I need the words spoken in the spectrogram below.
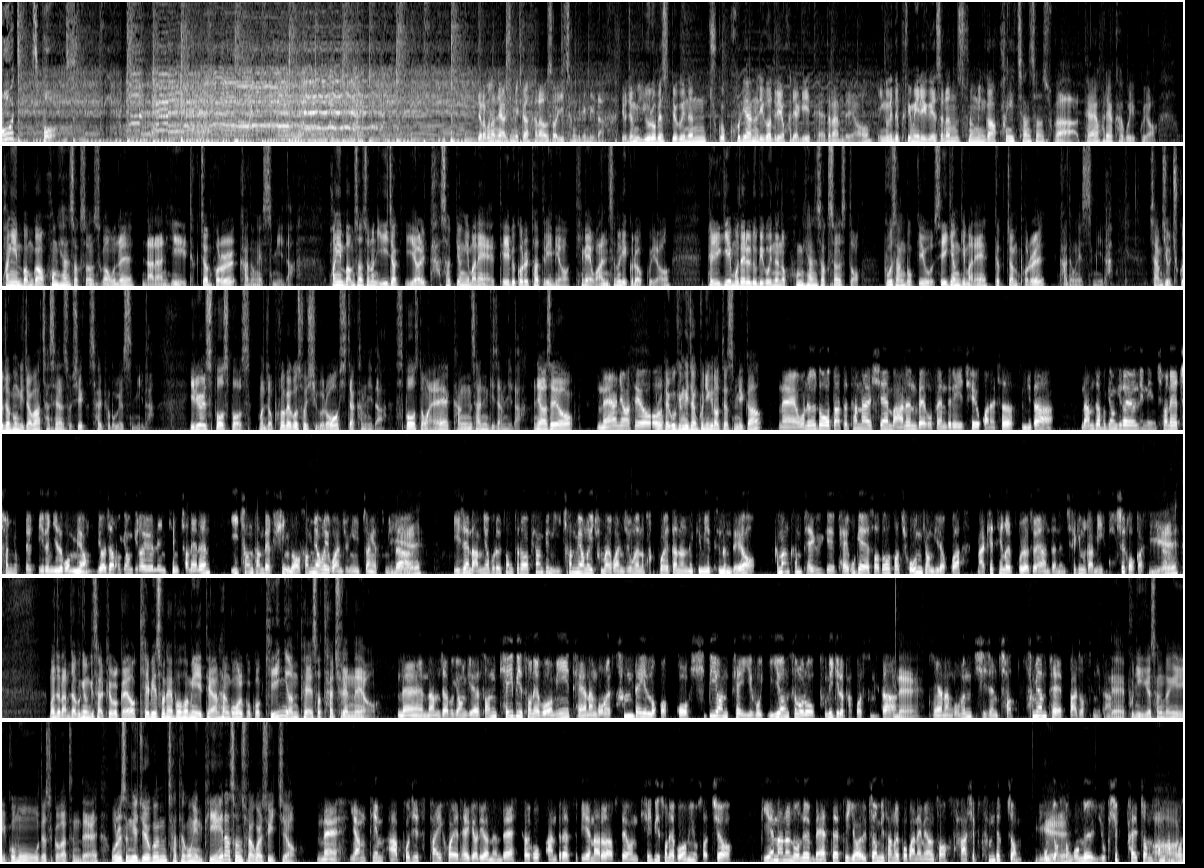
스포츠 스포츠. 여러분 안녕하십니까? 아나운서 이창진입니다. 요즘 유럽에서 뛰고 있는 축구 코리안 리거들의 활약이 대단한데요. 잉글랜드 프리미어리그에서는 손흥민과 황희찬 선수가 대활약하고 있고요. 황인범과 홍현석 선수가 오늘 나란히 득점포를 가동했습니다. 황인범 선수는 이적 15경기 만에 데뷔골을 터뜨리며 팀의 완승을 이끌었고요 벨기에 무대를 누비고 있는 홍현석 선수도 부상 복귀 후 3경기 만에 득점포를 가동했습니다. 잠시 후 축구 전문 기자와 자세한 소식 살펴보겠습니다. 일요일 스포츠 스포츠 먼저 프로배구 소식으로 시작합니다. 스포츠 동아의 강산 기자입니다. 안녕하세요. 네, 안녕하세요. 오늘 배구 경기장 분위기는 어땠습니까? 네, 오늘도 따뜻한 날씨에 많은 배구 팬들이 체육관을 찾았습니다. 남자부 경기가 열린 인천에 1677명, 여자부 경기가 열린 김천에는 2,356명의 관중이 입장했습니다. 예. 이제 남녀부를 통틀어 평균 2,000명의 주말 관중은 확보했다는 느낌이 드는데요. 그만큼 배구계, 배구계에서도 더 좋은 경기력과 마케팅을 보여줘야 한다는 책임감이 커질 것 같습니다. 예. 먼저 남자부 경기 살펴볼까요? KB 손해보험이 대한항공을 꺾고 긴 연패에서 탈출했네요. 네, 남자부 경기에선 KB손해보험이 대한항공을 3대1로 꺾고 12연패 이후 2연승으로 분위기를 바꿨습니다. 네. 대한항공은 시즌 첫 3연패에 빠졌습니다. 네, 분위기가 상당히 고무됐을 것 같은데 오늘 승리 주역은 자타공인 비에나 선수라고 할 수 있죠. 네, 양팀 아포지 스파이커의 대결이었는데 결국 안드레스 비에나를 앞세운 KB손해보험이 웃었죠. 비에나는 오늘 매 세트 10점 이상을 뽑아내면서 43득점, 예. 공격 성공률 68.33%의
